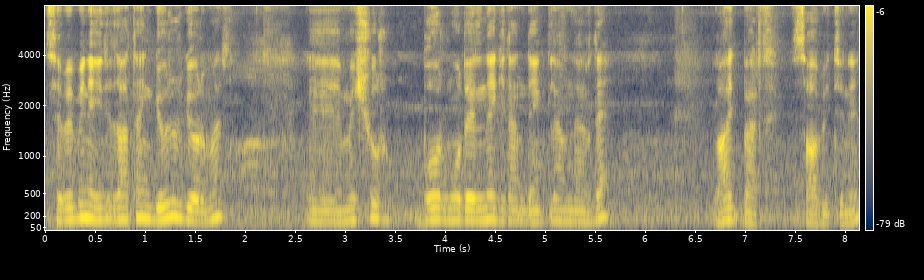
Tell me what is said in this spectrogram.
Sebebi neydi? Zaten görür görmez eee, meşhur Bohr modeline giden denklemlerde Rydberg sabitini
